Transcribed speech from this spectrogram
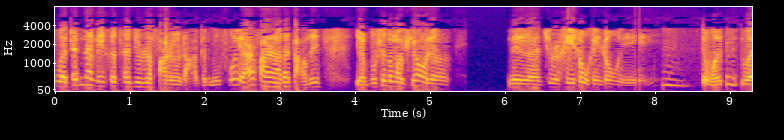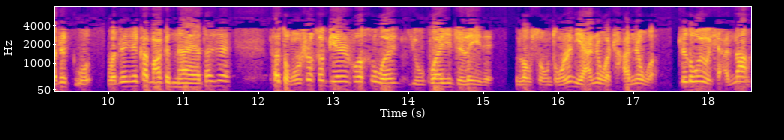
我真的没和他就是发生啥，跟那服务员发生啥，他长得也不是那么漂亮，那个就是黑瘦黑瘦的，嗯，就我我这我我这是干嘛跟他呀？但是他总是和别人说和我有关系之类的。老总总是粘着我缠着我，知道我有钱呐。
